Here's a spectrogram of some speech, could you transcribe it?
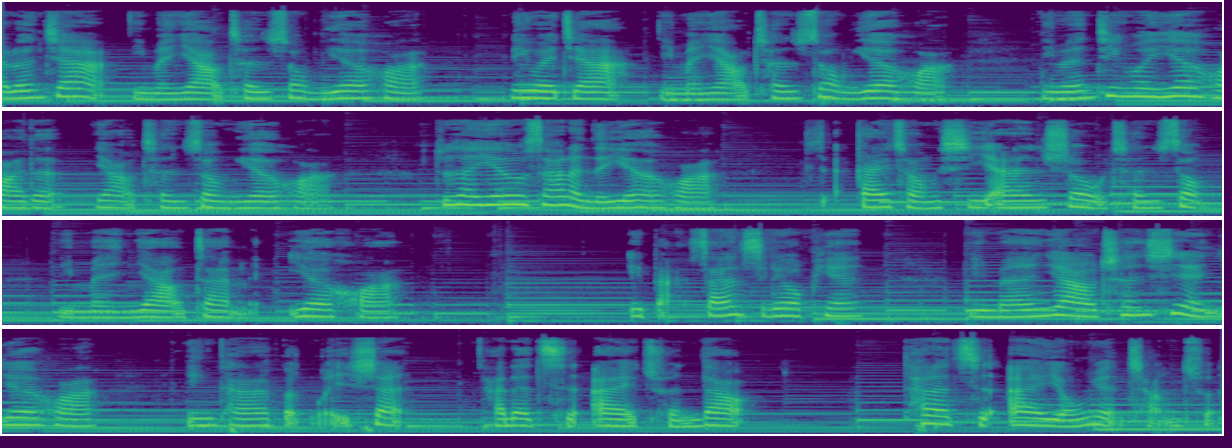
亚伦家，你们要称颂耶和华；利未家，你们要称颂耶和华。你们敬畏耶和华的，要称颂耶和华。住在耶路撒冷的耶和华，该从西安受称颂。你们要赞美耶和华。一百三十六篇，你们要称谢耶和华，因他本为善，他的慈爱存到，他的慈爱永远长存。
